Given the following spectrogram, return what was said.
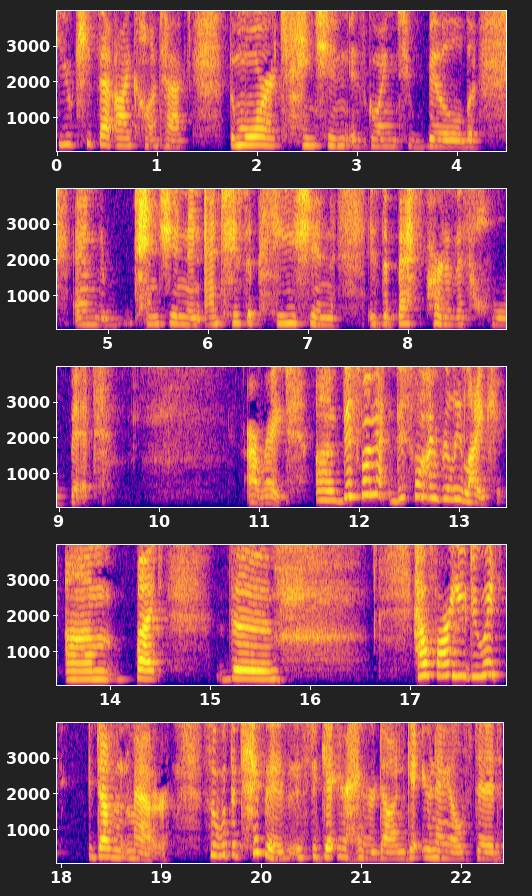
you keep that eye contact, the more tension is going to build and tension and anticipation is the best part of this whole bit. All right, uh, this one, this one I really like, um, but the how far you do it, it doesn't matter. So what the tip is, is to get your hair done, get your nails did,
